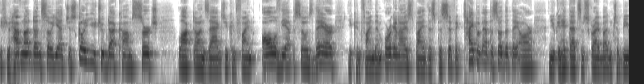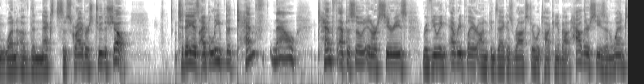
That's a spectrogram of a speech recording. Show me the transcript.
if you have not done so yet, just go to youtube.com, search Locked On Zags. You can find all of the episodes there. You can find them organized by the specific type of episode that they are. And you can hit that subscribe button to be one of the next subscribers to the show. Today is, I believe, the 10th now 10th episode in our series reviewing every player on Gonzaga's roster. We're talking about how their season went.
